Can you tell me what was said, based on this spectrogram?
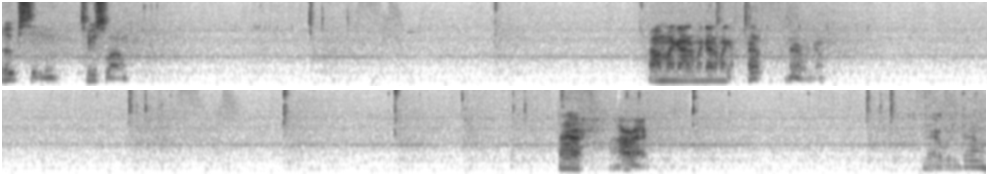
Oopsie. Too slow. Oh my god, oh my god, oh my god. Oh, there we go. Ah, there. Alright. There we go.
